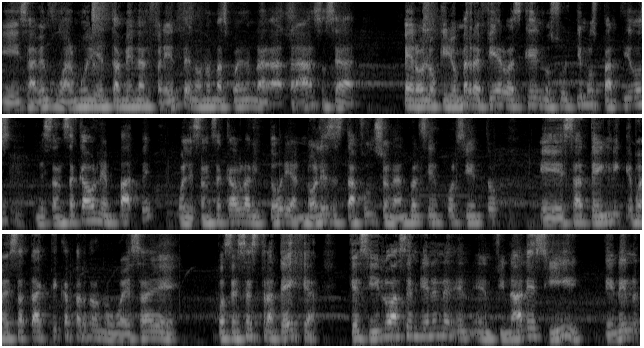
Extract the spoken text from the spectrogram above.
y saben jugar muy bien también al frente, no nomás pueden atrás, o sea, pero lo que yo me refiero es que en los últimos partidos les han sacado el empate o les han sacado la victoria, no les está funcionando al 100% esa técnica, o esa táctica, perdón, o esa, eh, pues esa estrategia, que sí lo hacen bien en, en, finales, sí, tienen,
